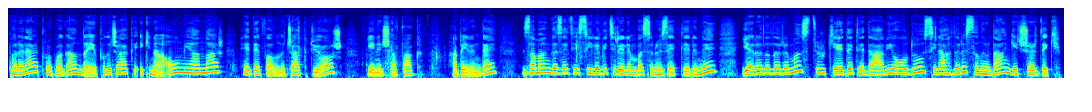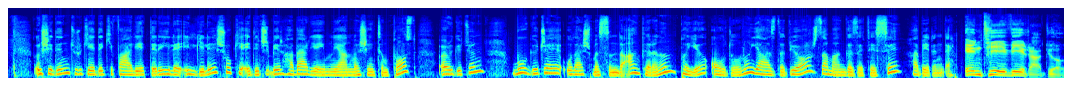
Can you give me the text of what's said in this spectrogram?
paralel propaganda yapılacak, ikna olmayanlar hedef alınacak diyor Yeni Şafak haberinde. Zaman gazetesiyle bitirelim basın özetlerini. Yaralılarımız Türkiye'de tedavi olduğu silahları sınırdan geçirdik. IŞİD'in Türkiye'deki faaliyetleriyle ilgili şoke edici bir haber yayımlayan Washington Post, örgütün bu güce ulaşmasında Ankara'nın payı olduğunu yazdı diyor Zaman gazetesi haberinde. NTV Radyo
